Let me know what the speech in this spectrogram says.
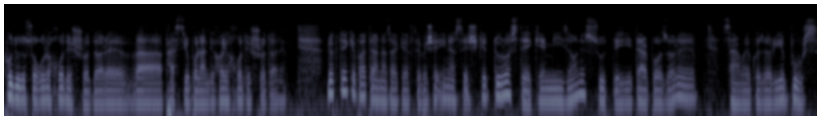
حدود و سقور خودش رو داره و پستی و بلندی های خودش رو داره. نکته که باید در نظر گرفته بشه این استش که درسته که میزان سوددهی در بازار سرمایه گذاری بورس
